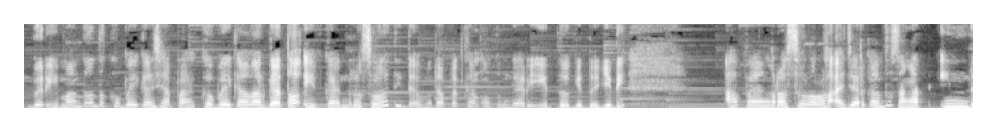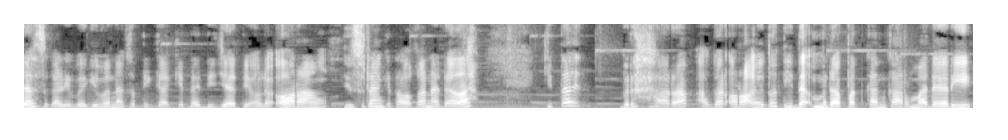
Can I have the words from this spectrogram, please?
beriman itu untuk kebaikan siapa? Kebaikan warga Taif kan? Rasulullah tidak mendapatkan untung dari itu gitu. Jadi apa yang Rasulullah ajarkan tuh sangat indah sekali bagaimana ketika kita dijati oleh orang justru yang kita lakukan adalah kita berharap agar orang itu tidak mendapatkan karma dari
